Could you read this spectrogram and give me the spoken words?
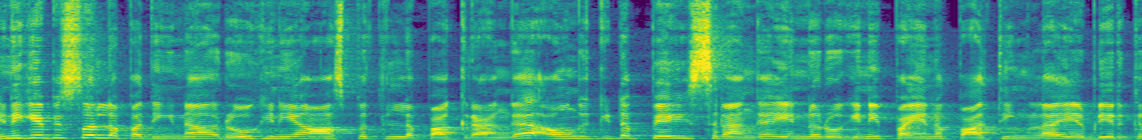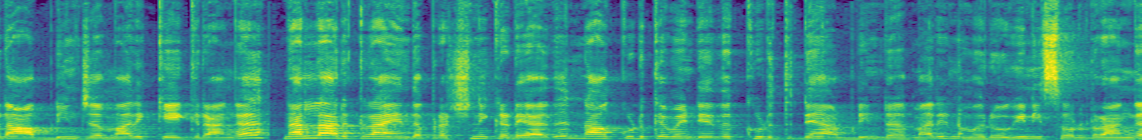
இன்னைக்கு எபிசோட்ல பார்த்தீங்கன்னா ரோஹிணியை ஆஸ்பத்திரியில் பார்க்குறாங்க அவங்க கிட்ட பேசுறாங்க என்ன ரோஹிணி பையனை பார்த்தீங்களா எப்படி இருக்கிறான்? அப்படின்ற மாதிரி கேட்குறாங்க நல்லா இருக்கிறான் எந்த பிரச்சனையும் கிடையாது. நான் கொடுக்க வேண்டியதை கொடுத்துட்டேன் அப்படின்ற மாதிரி நம்ம ரோஹிணி சொல்றாங்க.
